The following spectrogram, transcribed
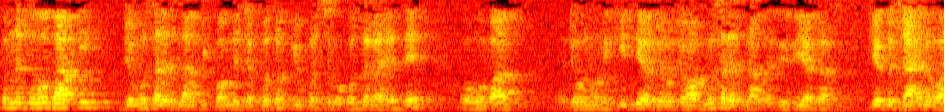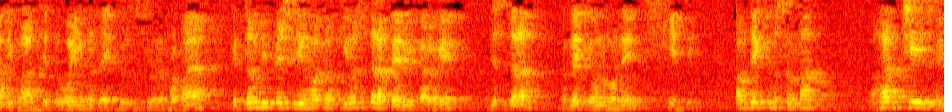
تم نے تو وہ بات کی جو موسیٰ علیہ السلام کی قوم نے جب بتوں کے اوپر سے وہ گزر رہے تھے وہ بات جو انہوں نے کی تھی اور جو جواب موسیٰ علیہ السلام نے دیا تھا کہ یہ تو جاہلوں والی بات ہے، تو وہی مطلب کہ وسلم نے فرمایا کہ تم بھی پچھلی امتوں کی اس طرح پیروی کرو گے، جس طرح مطلب کہ انہوں نے کی تھی۔ اب دیکھیں مسلمان، ہر چیز میں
